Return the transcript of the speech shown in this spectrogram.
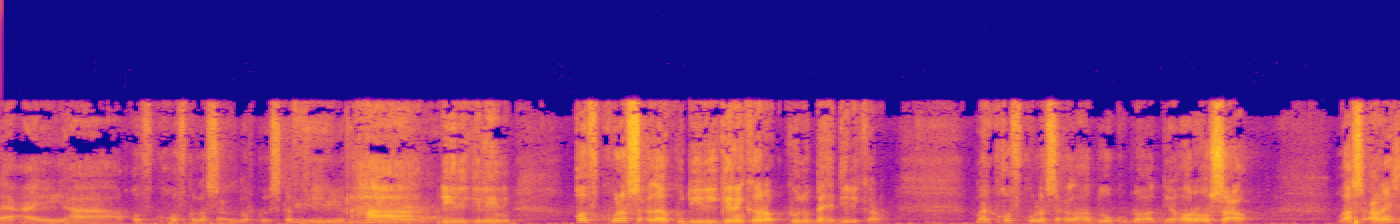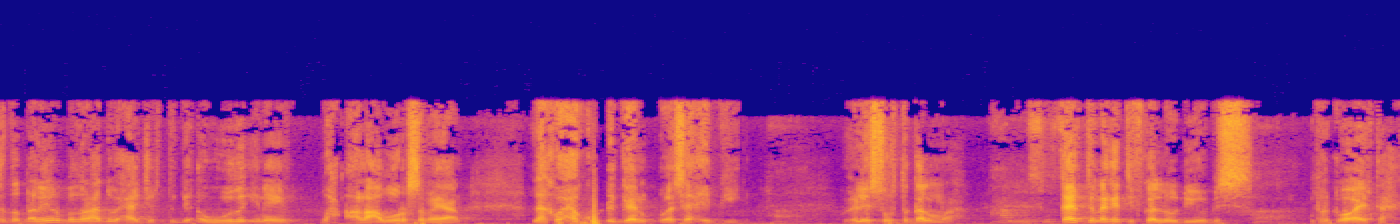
laacayay haa qofku qofka la socdo markuu iska fiiriyo haa dhiirigelin. Qofku kula socdaa ku dhiirigelin karo kuna bahdili karo. Marka qofku la socdo hadduu ku dhaho dee hore u soco waa soconaysa. Dad dhalinyar badan hadda waxaa jirta dee awoodo inay la abuuro sameeyaan. Laakiin waxaa ku dhegan waa saaxiibkii. Wuxuu leey suurtagal maaha. Qaybta negativeka loo dhiibo bis marka waa intahay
